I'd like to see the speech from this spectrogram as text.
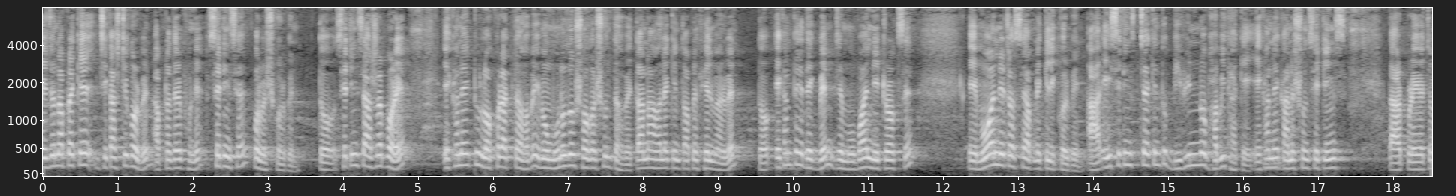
এর জন্য আপনাকে যে কাজটি করবেন, আপনাদের ফোনে সেটিংসে প্রবেশ করবেন। তো সেটিংসে আসার পরে এখানে একটু লক্ষ্য রাখতে হবে এবং মনোযোগ সহকারে শুনতে হবে। তা না হলে কিন্তু আপনি ফেল মারবেন। তো এখান থেকে দেখবেন যে মোবাইল নেটওয়ার্কসে এই মোবাইল নেটওয়ার্কসে আপনি ক্লিক করবেন। আর এই সেটিংসটা কিন্তু বিভিন্নভাবেই থাকে। এখানে কানেকশন সেটিংস তারপরে হচ্ছে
